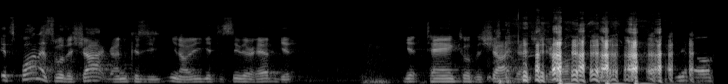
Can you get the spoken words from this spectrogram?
it's funnest with a shotgun because you you know you get to see their head get get tanked with a shotgun shell. you know,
